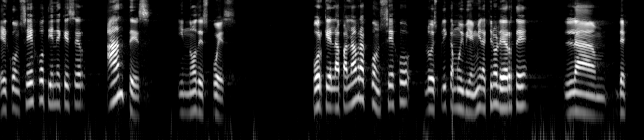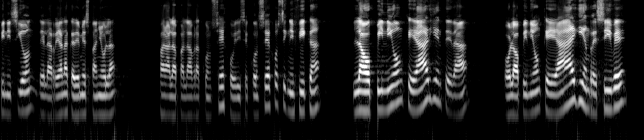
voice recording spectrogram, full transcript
El consejo tiene que ser antes y no después. Porque la palabra consejo lo explica muy bien. Mira, quiero leerte la mm, definición de la Real Academia Española para la palabra consejo. Y dice, consejo significa la opinión que alguien te da o la opinión que alguien recibe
